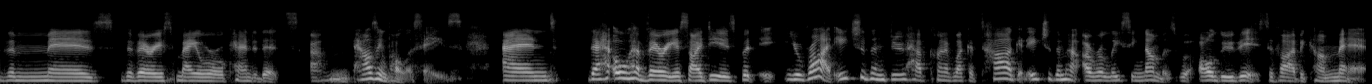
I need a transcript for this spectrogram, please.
the mayor's, the various mayoral candidates' um, housing policies. And they all have various ideas, but you're right. Each of them do have kind of like a target. Each of them are releasing numbers. Well, I'll do this if I become mayor.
